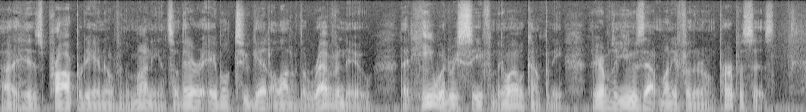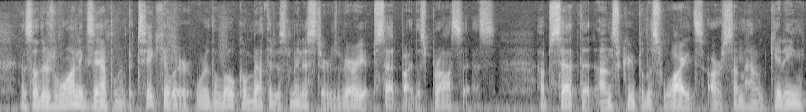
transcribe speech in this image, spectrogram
uh, his property and over the money. And so they're able to get a lot of the revenue that he would receive from the oil company. They're able to use that money for their own purposes. And so there's one example in particular where the local Methodist minister is very upset by this process, upset that unscrupulous whites are somehow getting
